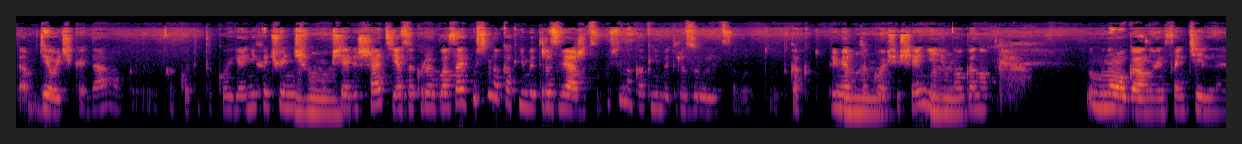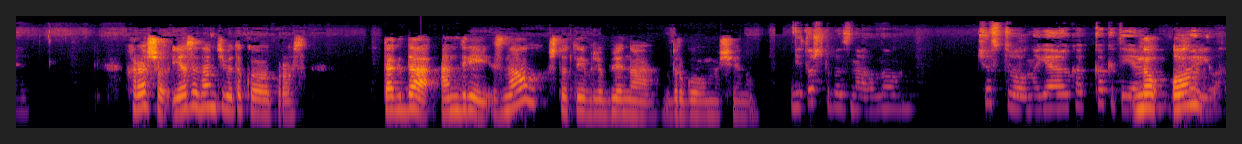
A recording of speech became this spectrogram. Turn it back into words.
там девочкой, да, какой-то такой. Я не хочу ничего mm-hmm. вообще решать. Я закрою глаза, и пусть оно как-нибудь развяжется, пусть оно как-нибудь разрулится. Вот, вот как примерно mm-hmm. такое ощущение, mm-hmm. немного оно, ну, много оно инфантильное. Хорошо, я задам тебе такой вопрос. Тогда Андрей знал, что ты влюблена в другого мужчину? Не то чтобы знал, но чувствовал, но я как, как это я но он, говорила?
